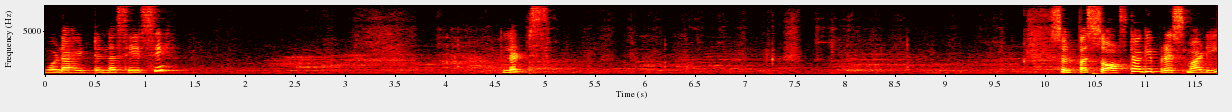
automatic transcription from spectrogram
ಒಣ ಹಿಟ್ಟನ್ನು ಸೇರಿಸಿ. ಲಟ್ಸ್. ಸ್ವಲ್ಪ ಸಾಫ್ಟಾಗಿ ಪ್ರೆಸ್ ಮಾಡಿ.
